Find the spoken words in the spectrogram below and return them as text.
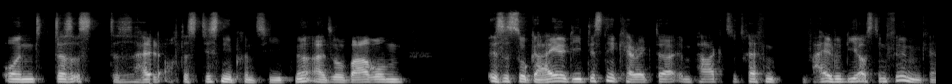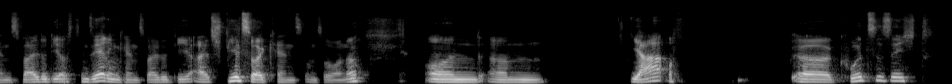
Und das ist, das ist halt auch das Disney-Prinzip. Ne? Also warum ist es so geil, die Disney-Charakter im Park zu treffen, weil du die aus den Filmen kennst, weil du die aus den Serien kennst, weil du die als Spielzeug kennst und so. Ne? Und ähm, ja, auf äh, kurze Sicht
